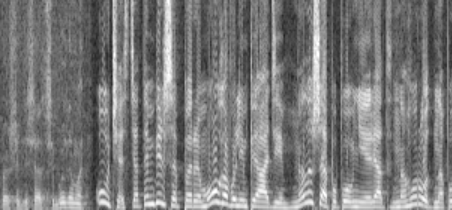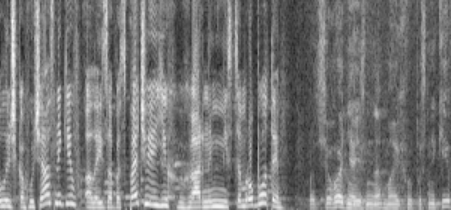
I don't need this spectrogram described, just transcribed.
першій десятці будемо. Участь, а тим більше перемога в Олімпіаді не лише поповнює ряд нагород на поличках учасників, але й забезпечує їх гарним місцем роботи. От сьогодні із моїх випускників,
